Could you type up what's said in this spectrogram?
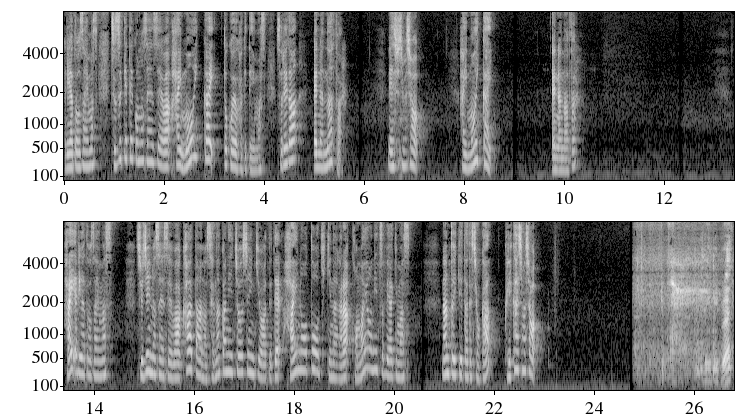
ありがとうございます。続けてこの先生は、はい、もう一回と声をかけています。それが、and another。練習しましょう。はい、もう一回。And another? はい、ありがとうございます。主治医の先生はカーターの背中に聴診器を当てて肺の音を聞きながらこのようにつぶやきます。何と言っていたでしょうか？繰り返しましょう。Take a deep breath.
